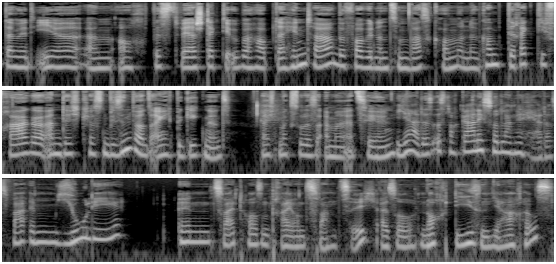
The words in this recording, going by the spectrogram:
damit ihr ähm, auch wisst, wer steckt ihr überhaupt dahinter, bevor wir dann zum Was kommen. Und dann kommt direkt die Frage an dich, Kirsten, wie sind wir uns eigentlich begegnet? Vielleicht magst du das einmal erzählen. Ja, das ist noch gar nicht so lange her. Das war im Juli in 2023, also noch diesen Jahres.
